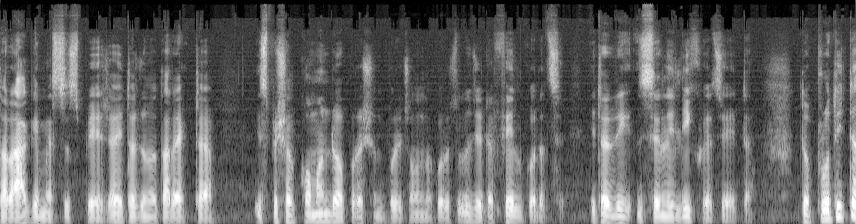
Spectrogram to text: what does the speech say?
তারা আগে মেসেজ পেয়ে যায়। এটার জন্য তারা একটা স্পেশাল কমান্ডো অপারেশন পরিচালনা করেছিল যেটা ফেল করেছে। এটা রিসেন্টলি লিক হয়েছে এটা। তো প্রতিটা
